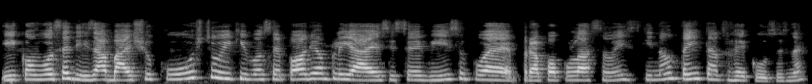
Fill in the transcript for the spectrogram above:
E como você diz, a baixo custo e que você pode ampliar esse serviço para é, populações que não têm tantos recursos, né?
